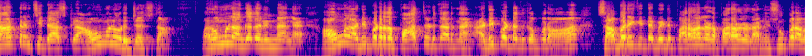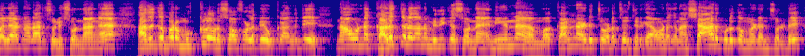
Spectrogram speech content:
கேப்டன்சி டாஸ்க்கில் அவங்களும் ஒரு ஜட்ஜ் தான். அவங்களும் அங்கே தான் நின்னாங்க. அவங்களும் அடிப்பட்டதை பார்த்துட்டு தான் இருந்தாங்க. அடிபட்டதுக்கு அப்புறம் சபரி கிட்ட போயிட்டு பரவாயில்லடா பரவாயில்லடா நீ சூப்பராக விளையாடினடான்னு சொல்லி சொன்னாங்க. அதுக்கப்புறம் முக்கில் ஒரு சோஃபாவில் போய் உட்காந்துட்டு நான் உன்னை கழுத்தில் தானே மிதிக்க சொன்னேன். நீ என்ன ம- கண்ணை அடித்து உடச்சு வச்சிருக்கேன் உனக்கு நான் ஷேர் கொடுக்க மாட்டேன்னு சொல்லிட்டு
